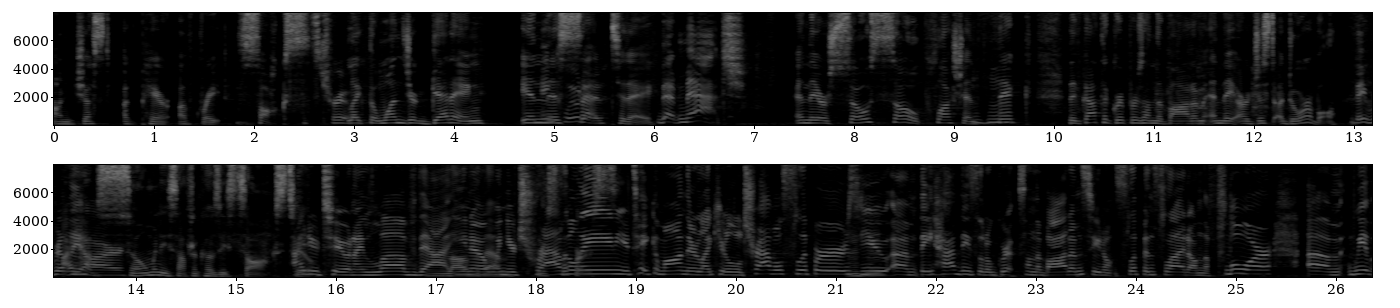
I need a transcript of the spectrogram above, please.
on just a pair of great socks. It's true. Like the ones you're getting in this set today. That match. And they are so, so plush and Mm-hmm. thick. They've got the grippers on the bottom and they are just adorable. They really are. I have are. so many soft and cozy socks too. I do too, and I love that. Love you know, them. when you're traveling, you take them on. They're like your little travel slippers. You, Mm-hmm. um, they have these little grips on the bottom, so you don't slip and slide on the floor. Um, we have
